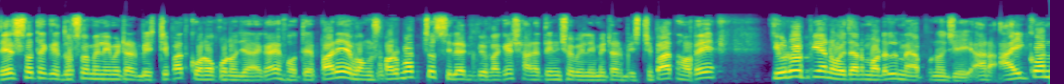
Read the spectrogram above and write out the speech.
দেড়শো থেকে দুশো মিলিমিটার বৃষ্টিপাত কোনো কোনো জায়গায় হতে পারে এবং সর্বোচ্চ সিলেট বিভাগে সাড়ে তিনশো মিলিমিটার বৃষ্টিপাত হবে ইউরোপিয়ান ওয়েদার মডেল ম্যাপ অনুযায়ী। আর আইকন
